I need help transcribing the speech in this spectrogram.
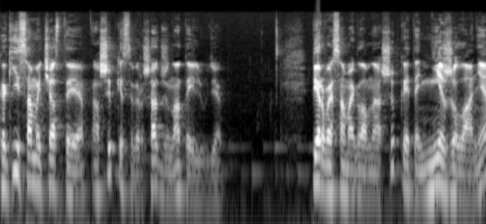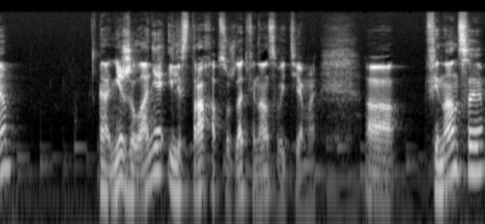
Какие самые частые ошибки совершают женатые люди? Первая самая главная ошибка это нежелание, а, нежелание или страх обсуждать финансовые темы. А, финансы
